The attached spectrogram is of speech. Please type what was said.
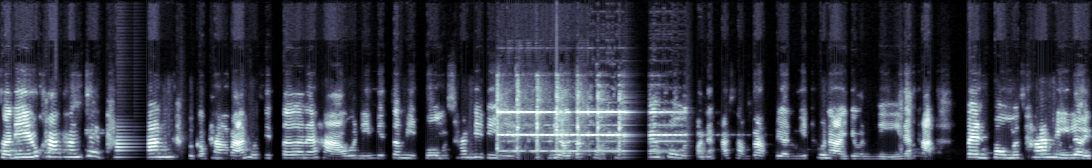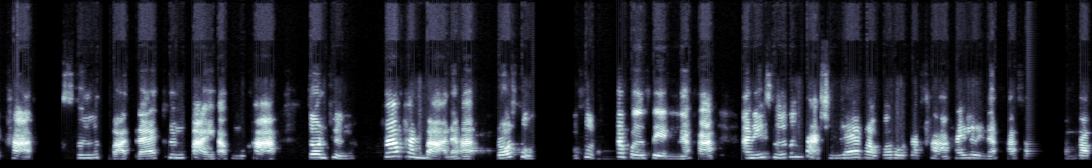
สวัสดีลูกค้าทั้งเจ็ดท่านอยู่กับทางร้านทูซิเตอร์นะคะ วันนี้มิจะมีโปรโมชั่นดีๆ เดี๋ยวจะขอแจ้งโปรโมชั่นก่อนนะคะสำหรับเดือนมิถุนายนนี้นะคะ เป็นโปรโมชั่นนี้เลยค่ะ ซื้อบาทแรกขึ้นไปค่ะคุณลูกค้าจนถึง 5,000 บาทนะคะลดสูงสุด 5%นะคะ อันนี้ซื้อตั้งแต่ชิ้นแรกเราก็ลดราคาให้เลยนะคะสำหรับ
